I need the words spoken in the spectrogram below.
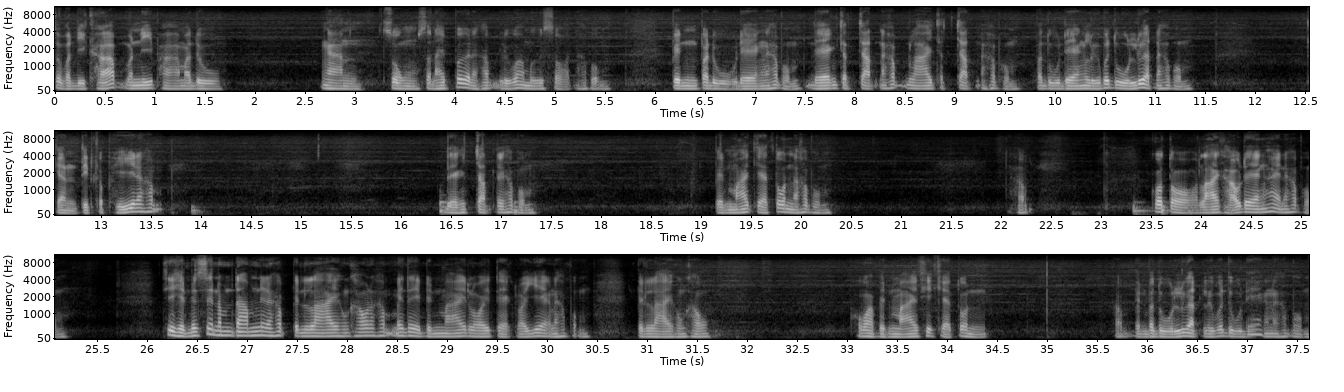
สวัสดีครับ วันนี้พามาดูงานทรงสไนเปอร์นะครับ หรือว่ามือสอดนะครับผมเป็นประดูแดงนะครับผมแดงจัดๆนะครับ ลายจัดๆนะครับผมประดูแดงหรือประดูเลือดนะครับ ผม แก่นติดกับผีนะครับ แดงจัดเลยครับผม เป็นไม้แก่ต้นนะครับผมครับ ก็ต่อลายขาวแดงให้นะครับผม ที่เห็นเป็นเส้นดำๆเนี่ยนะครับ เป็นลายของเขานะครับ ไม่ได้เป็นไม้รอยแตกรอยแยกนะครับ ผมเป็นลายของเขา เพราะว่าเป็นไม้ที่แก่ต้น ครับเป็นประดูเลือดหรือประดูแดงนะครับ ผม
